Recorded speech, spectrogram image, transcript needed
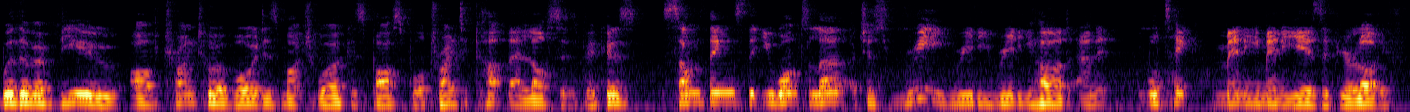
with a review of trying to avoid as much work as possible, trying to cut their losses, because some things that you want to learn are just really, really, really hard, and it will take many, many years of your life.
